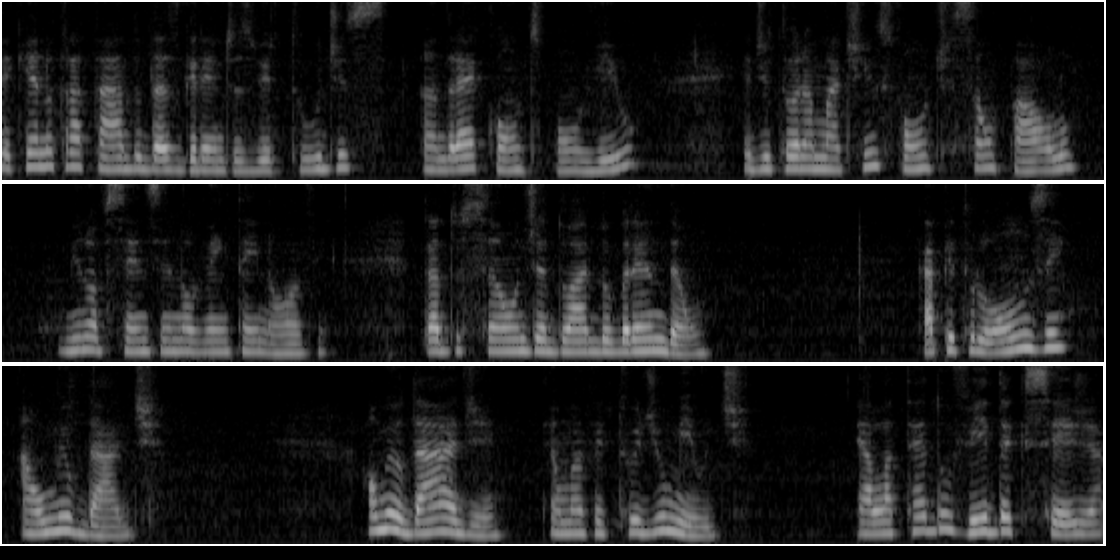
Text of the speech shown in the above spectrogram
Pequeno Tratado das Grandes Virtudes, André Contes Ponville, editora Martins Fonte, São Paulo, 1999. Tradução de Eduardo Brandão. Capítulo 11 A humildade. A humildade é uma virtude humilde. Ela até duvida que seja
